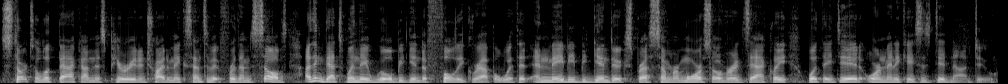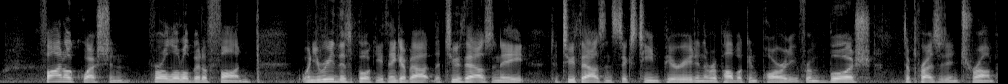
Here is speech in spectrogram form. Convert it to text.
start to look back on this period and try to make sense of it for themselves, I think that's when they will begin to fully grapple with it and maybe begin to express some remorse over exactly what they did or in many cases did not do. Final question for a little bit of fun. When you read this book, you think about the 2008 to 2016 period in the Republican Party, from Bush to President Trump.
